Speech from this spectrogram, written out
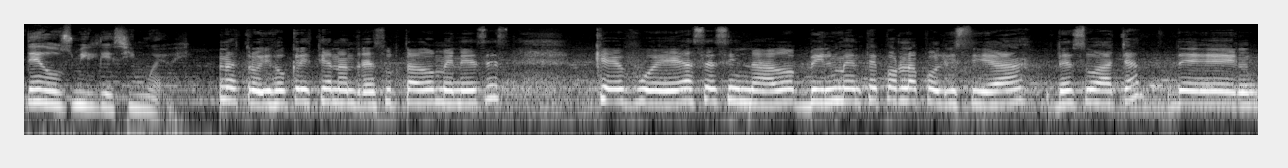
de 2019. Nuestro hijo Cristian Andrés Hurtado Meneses que fue asesinado vilmente por la policía de Soacha, del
